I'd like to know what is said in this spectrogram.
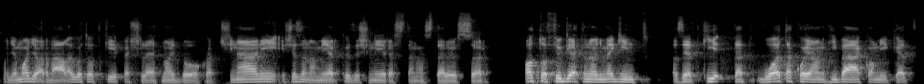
hogy a magyar válogatott képes lehet nagy dolgokat csinálni, és ezen a mérkőzésen éreztem ezt először attól függetlenül, hogy megint azért ki, tehát voltak olyan hibák, amiket,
